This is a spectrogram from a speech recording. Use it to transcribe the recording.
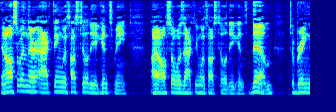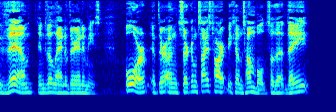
and also in their acting with hostility against me, I also was acting with hostility against them to bring them into the land of their enemies. Or if their uncircumcised heart becomes humbled, so that they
